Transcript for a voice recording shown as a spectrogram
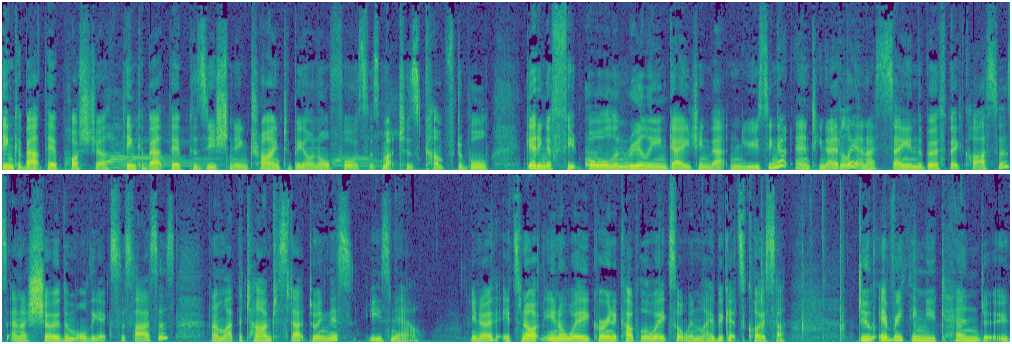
Think about their posture, think about their positioning, trying to be on all fours as much as comfortable, getting a fit ball and really engaging that and using it antenatally. And I say in the Birth Beat classes and I show them all the exercises. And I'm like, the time to start doing this is now. You know, it's not in a week or in a couple of weeks or when labour gets closer. Do everything you can do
